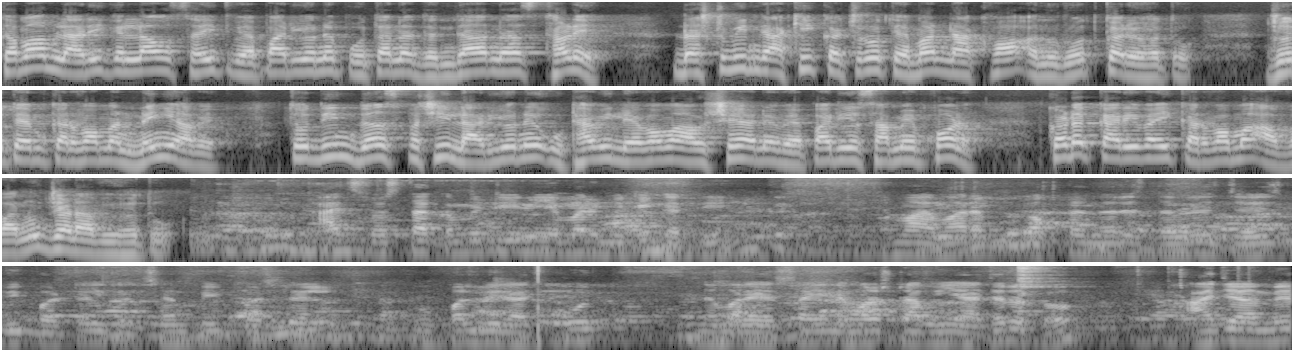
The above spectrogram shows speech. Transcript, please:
તમામ લારી ગલ્લાઓ સહિત વેપારીઓને પોતાના ધંધાના સ્થળે ડસ્ટબિન રાખી કચરો તેમાં નાખવા અનુરોધ કર્યો હતો. જો તેમ કરવામાં નહીં આવે, તો દિન દસ પછી લારીઓને ઉઠાવી લેવામાં આવશે અને વેપારીઓ સામે પણ કડક કાર્યવાહી કરવામાં આવવાનું જણાવ્યું હતું. આજ સ્વચ્છતા કમિટીની અમારી મિટિંગ હતી. એમાં અમારા ડૉક્ટર નરેશ દવે જયેશભાઈ પટેલ ઘનશ્યામભાઈ પટેલ ગોપાલભાઈ રાજપૂત અને અમારા એસઆઈ અમારો સ્ટાફ અહીંયા હાજર હતો. આજે અમે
